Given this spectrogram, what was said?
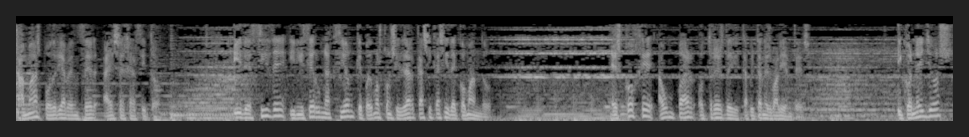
Jamás podría vencer a ese ejército. Y decide iniciar una acción que podemos considerar casi casi de comando. Escoge a un par o tres de capitanes valientes. Y con ellos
